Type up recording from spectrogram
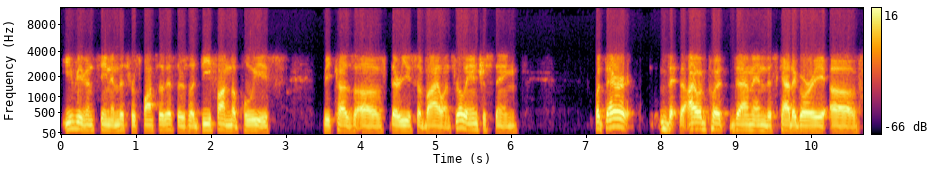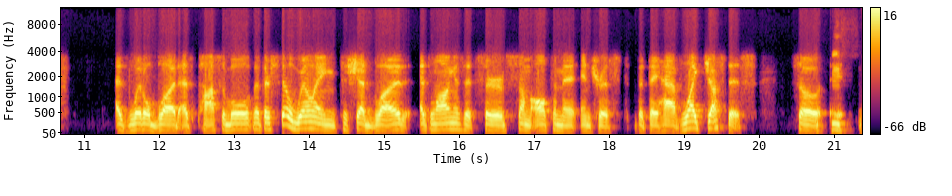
you've even seen in this response to this, there's a defund the police because of their use of violence. Really interesting. But they're I would put them in this category of as little blood as possible, that they're still willing to shed blood as long as it serves some ultimate interest that they have, like justice so, mm-hmm.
